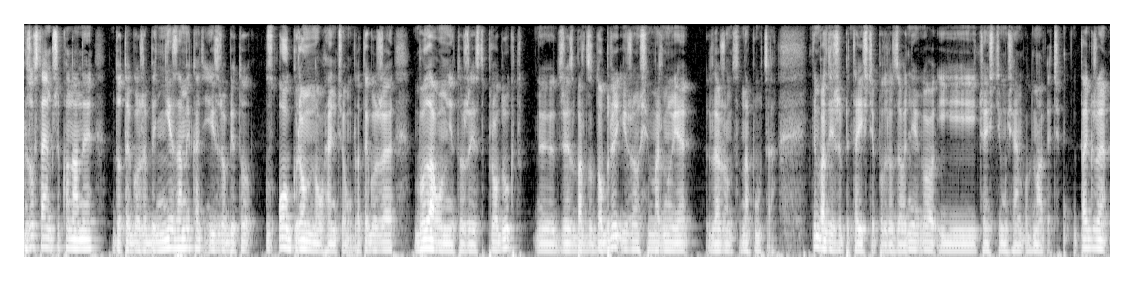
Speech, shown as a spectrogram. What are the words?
Zostałem przekonany do tego, żeby nie zamykać i zrobię to z ogromną chęcią, dlatego że bolało mnie to, że jest produkt, y, że jest bardzo dobry i że on się marnuje leżąc na półce. Tym bardziej, że pytaliście po drodze od niego i częściej musiałem odmawiać. Także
